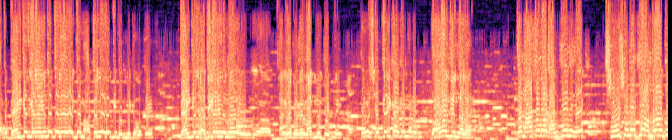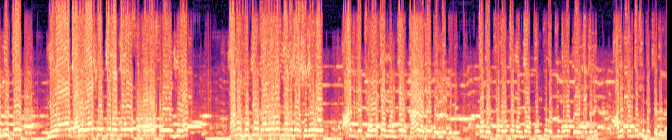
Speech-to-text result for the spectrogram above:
आता बँकेत गेल्यानंतर त्याला एकदम हाकलल्यासारखी भूमिका होते. बँकेचे अधिकारी त्यांना चांगल्या प्रकारे वागणूक देत नाही. त्यामुळे शेतकरी काय करणार आहे? तो अहवाल दिला झाला. तर माझ्यासोबत आणखीन एक शिवसेनेची अमरावतीतली तर निरा दारुवास माध्यमातलं सुधीरभाऊ सूर्यवंशी आहेत माणूस उकीर काढणाराच माणूस आहे सुधीर भाऊ. आज बच्चू भाऊच्या मंचावर काय राजा बोलले तुम्ही? तर बच्चू भाऊच्या मंचावर कोणती बच्चू भाऊ प्रेरणा दिली? आणि कोणत्या शुभेच्छा दिल्या.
